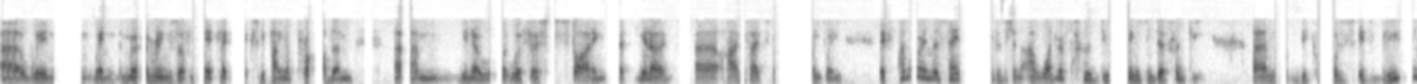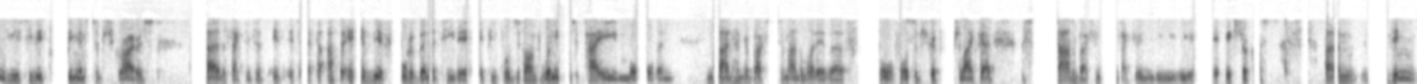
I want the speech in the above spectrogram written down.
uh, when when the murmurings of Netflix becoming a problem, um, you know, were first starting. But you know, uh, hindsight's 2020. If I were in the same position, I wonder if I would do anything differently. Um, because it's bleeding DSTV premium subscribers. Uh, the fact is, it, it's at the upper end of the affordability there. People just aren't willing to pay more than 900 bucks a month or whatever for, for subscription like that. 1,000 bucks when you factor in the, the extra costs. Um, then,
